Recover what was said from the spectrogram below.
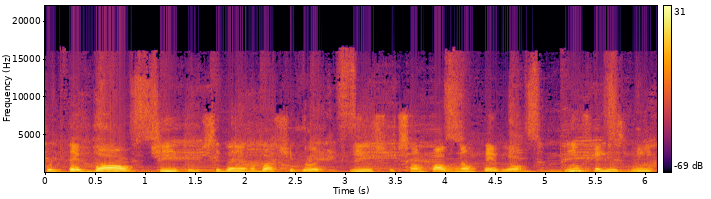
futebol, título se ganha no bastidor e isso o São Paulo não teve ontem, infelizmente.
